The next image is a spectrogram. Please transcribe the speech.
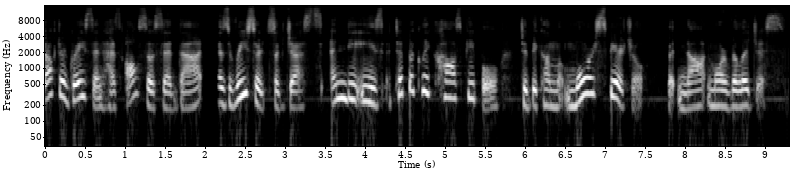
Dr. Greyson has also said that, as research suggests, NDEs typically cause people to become more spiritual, but not more religious.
